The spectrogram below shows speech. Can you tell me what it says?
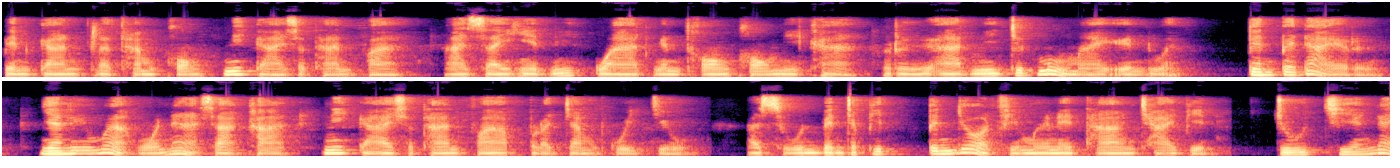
เป็นการกระทำของนิกายสถานฟ้า อาศัยเหตุนี้กวาดเงินทองของมีค่า หรืออาจมีจุดมุ่งหมายอื่นด้วย เป็นไปได้หรือ อย่าลืมว่าหัวหน้าสาขา นิกายสถานฟ้าประจำกุยจิวอสูรเบญจพิษ เป็นยอดฝีมือในทางชายผิด จูเชียงได้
